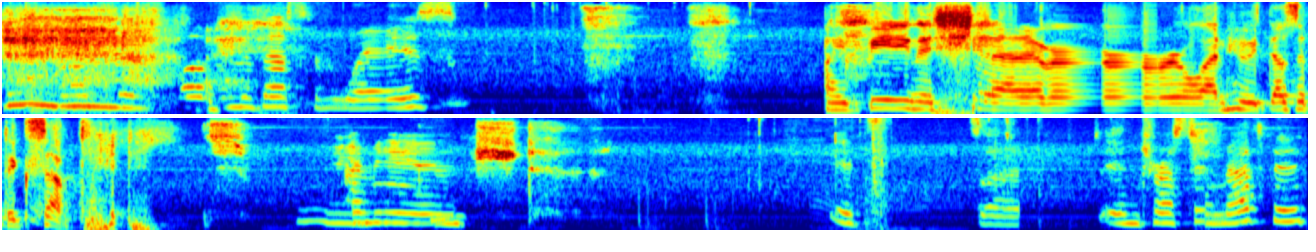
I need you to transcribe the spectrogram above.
Love in the best of ways. By beating the shit out of everyone who doesn't accept it. I mean, it's, it's a interesting method.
